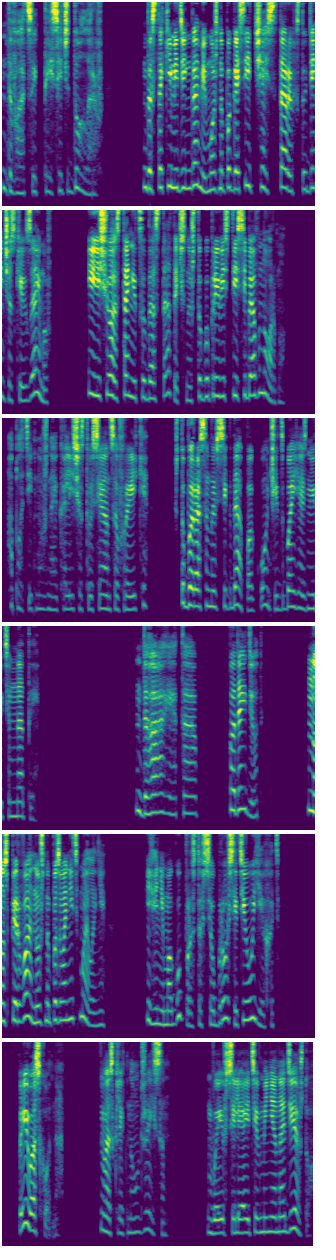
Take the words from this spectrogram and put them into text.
Двадцать тысяч долларов. Да с такими деньгами можно погасить часть старых студенческих займов, и еще останется достаточно, чтобы привести себя в норму. Оплатить нужное количество сеансов рейки, чтобы раз и навсегда покончить с боязнью темноты. Да, это подойдет. Но сперва нужно позвонить Мелани. Я не могу просто все бросить и уехать. Превосходно, воскликнул Джейсон. Вы вселяете в меня надежду.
